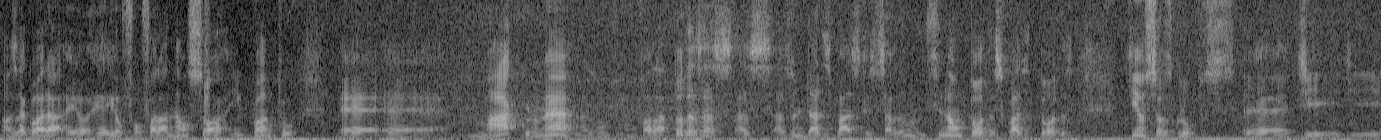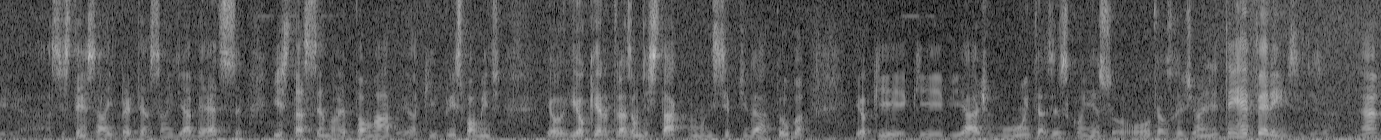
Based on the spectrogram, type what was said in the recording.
Nós agora, eu, eu vou falar não só enquanto é, é, macro, né? Mas vamos, vamos falar todas as, as, as, unidades básicas de saúde, se não todas, quase todas, tinham seus grupos é, de, de assistência à hipertensão e diabetes, e está sendo retomado aqui, principalmente, eu, eu quero trazer um destaque para o município de Indaiatuba, eu que, que viajo muito, às vezes conheço outras regiões, a gente tem referência, dizendo, né?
